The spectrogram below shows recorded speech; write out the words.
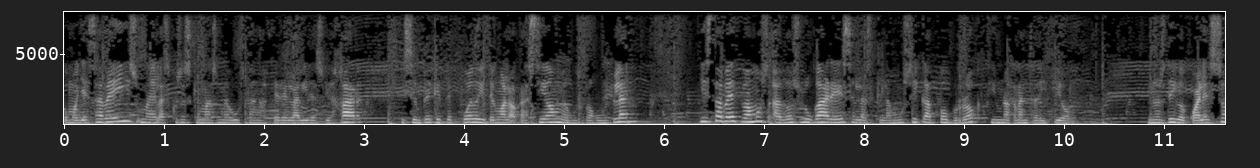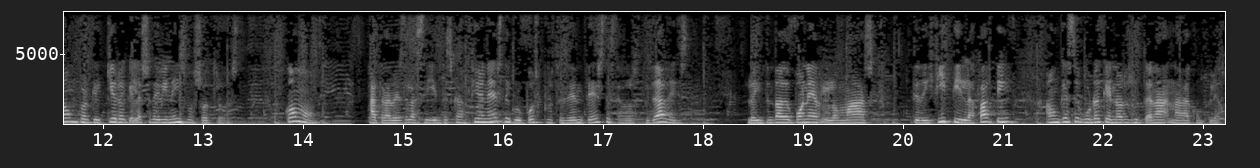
Como ya sabéis, una de las cosas que más me gustan hacer en la vida es viajar y siempre que te puedo y tengo la ocasión me busco algún plan. Y esta vez vamos a dos lugares en los que la música pop rock tiene una gran tradición. No os digo cuáles son porque quiero que las adivinéis vosotros. ¿Cómo? A través de las siguientes canciones de grupos procedentes de estas dos ciudades. Lo he intentado poner lo más de difícil a fácil, aunque seguro que no resultará nada complejo.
